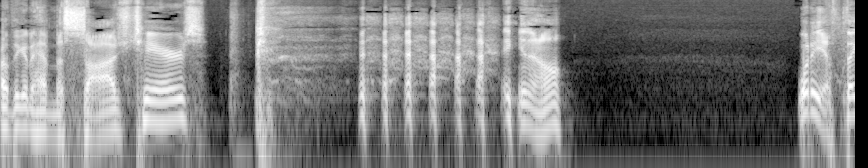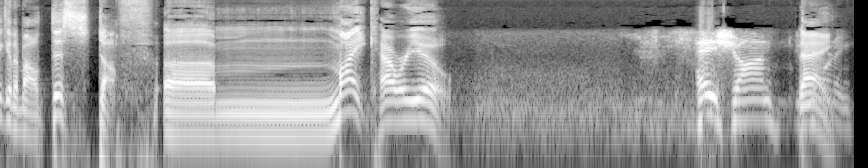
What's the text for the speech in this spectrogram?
Are they going to have massage chairs? you know. What are you thinking about this stuff? Um, Mike, how are you? Hey, Sean. Good hey. morning.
